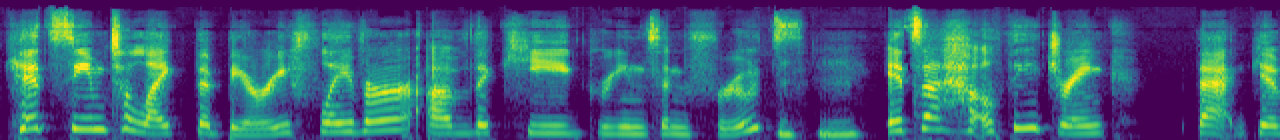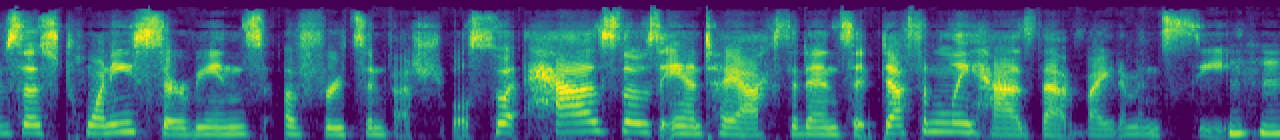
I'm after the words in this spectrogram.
Kids seem to like the berry flavor of the key greens and fruits. It's a healthy drink that gives us 20 servings of fruits and vegetables. So it has those antioxidants. It definitely has that vitamin C. Mm-hmm.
